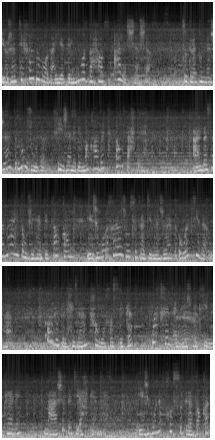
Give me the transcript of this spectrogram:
يرجى اتخاذ الوضعية الموضحة على الشاشة. سترة النجاة موجودة في جانب المقعد أو تحته. عند سماع توجيهات الطاقم يجب إخراج سترة النجاة وارتداؤها أربط الحزام حول خصرك وادخل المشبك في مكانه مع شدة أحكامه يجب نفخ السترة فقط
